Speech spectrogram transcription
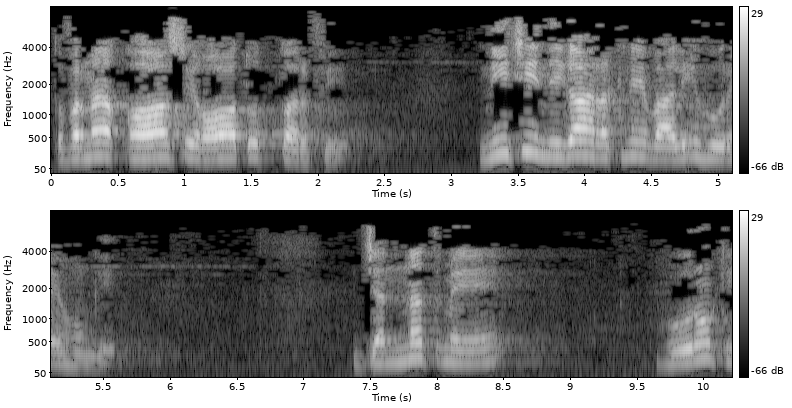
تو فرمایا قوس غوت الطرفی نیچی نگاہ رکھنے والی ہورے ہوں گی۔ جنت میں حوروں کی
